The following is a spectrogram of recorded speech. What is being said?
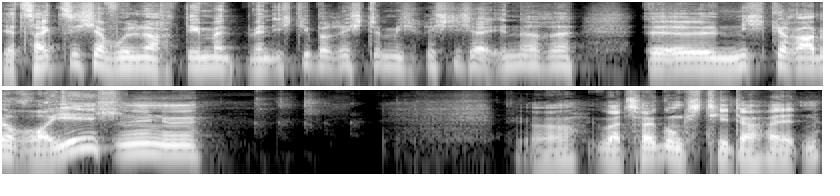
Der zeigt sich ja wohl, nachdem, wenn ich die Berichte mich richtig erinnere, äh, nicht gerade reuig. Nö, nö ja, Überzeugungstäter halt, ne?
